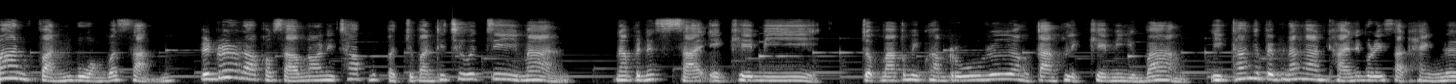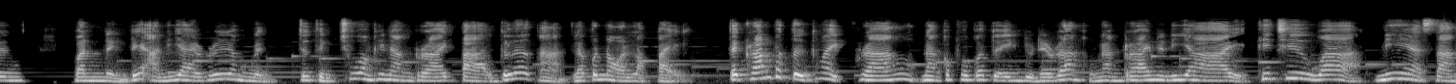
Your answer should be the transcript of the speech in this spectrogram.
ม่านฝันบ่วงวสัน เป็นเรื่องราวของสาวน้อยในชาติปัจจุบันที่ชื่อว่าจี้ม่านนางเป็นนักศึกษาเอกเคมี จบมาก็มีความรู้เรื่องการผลิตเคมีอยู่บ้าง อีกทั้งยังเป็นพนักงานขายในบริษัทแห่งหนึ่ง วันหนึ่งได้อ่านนิยายเรื่องหนึ่ง จนถึงช่วงที่นางร้ายตายก็เลิกอ่านแล้วก็นอนหลับไป แต่ครั้นพอตื่นขึ้นมาอีกครั้ง นางก็พบว่าตัวเองอยู่ในร่างของนางร้ายในนิยาย ที่ชื่อว่าเนี่ยสัง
